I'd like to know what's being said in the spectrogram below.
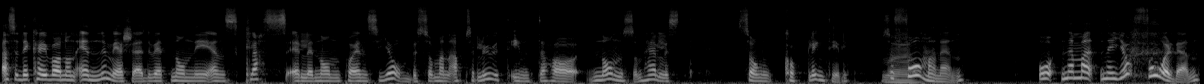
alltså det kan ju vara någon ännu mer så här, du vet någon i ens klass eller någon på ens jobb som man absolut inte har någon som helst sån koppling till. Så Nej. får man en. Och när, man, när jag får den,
